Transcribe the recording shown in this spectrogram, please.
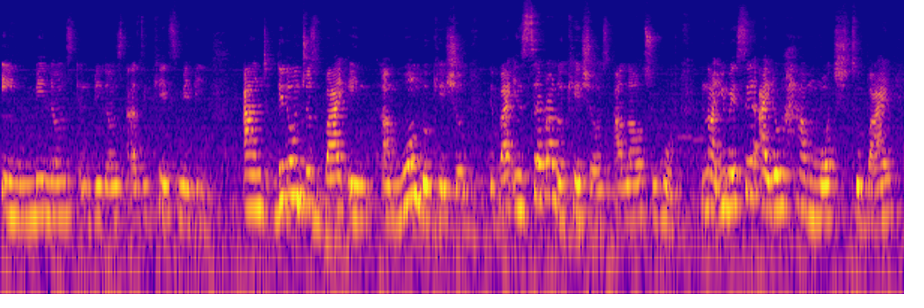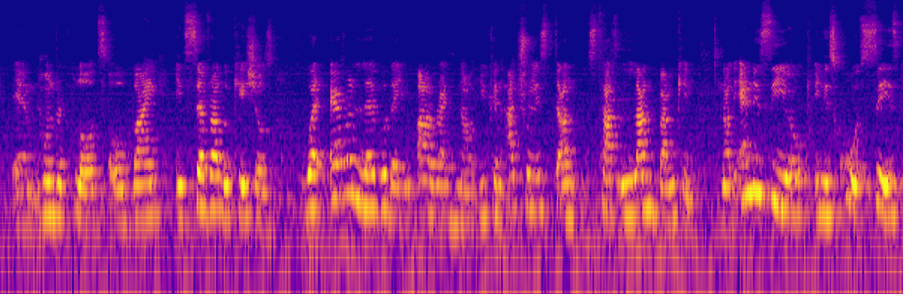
in millions and billions as the case may be. And they don't just buy in um, one location they buy in several locations allowed to hold. Now you may say i don't have much to buy um, 100 plots or buy in several locations. Whatever level that you are right now you can actually start start land banking. Now the MD in his quote says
